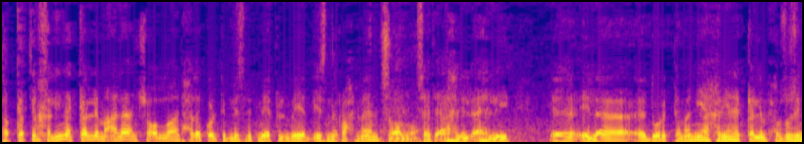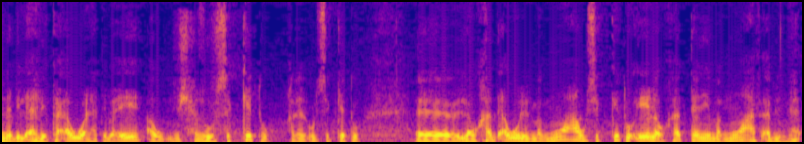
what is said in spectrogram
طب كابتن خلينا نتكلم على إن شاء الله حضرتك قلت بنسبة 100% بإذن الرحمن. إن شاء الله. سيتاهل الأهلي آه، إلى دور الثمانيه خلينا نتكلم حظوظ النادي الأهلي كأول هتبقى إيه؟ أو مش حظوظ سكته خلينا نقول سكته. آه، لو خد أول المجموعة وسكته إيه؟ لو خد تاني مجموعة في قبل النهائي.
